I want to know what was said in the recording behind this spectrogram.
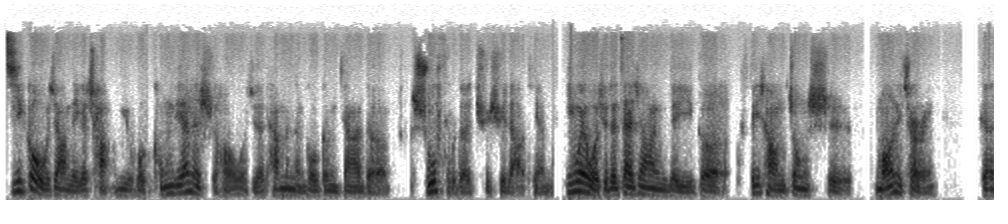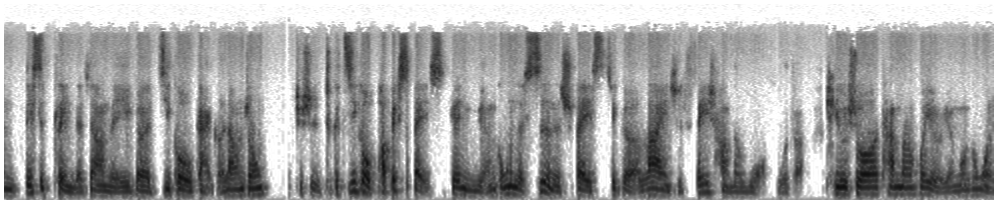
机构这样的一个场域或空间的时候，我觉得他们能够更加的舒服的去去聊天。因为我觉得在这样的一个非常重视 monitoring 跟 discipline 的这样的一个机构改革当中。就是这个机构 public space 跟员工的私人的 space 这个 line 是非常的模糊的。譬如说，他们会有员工跟我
